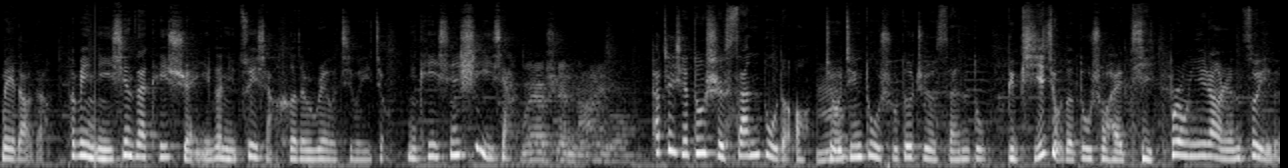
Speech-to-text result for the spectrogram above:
味道的，特别你现在可以选一个你最想喝的 Real 鸡尾酒，你可以先试一下。我要选哪一个？它这些都是三度的哦，酒精度数都只有三度，比啤酒的度数还低，不容易让人醉的，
